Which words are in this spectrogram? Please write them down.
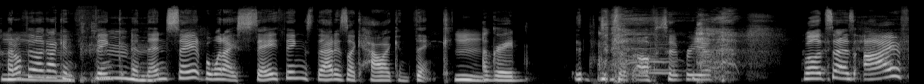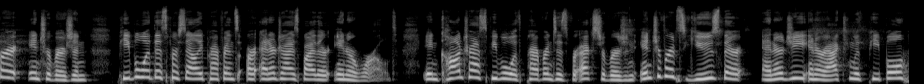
I don't feel like I can think and then say it, but when I say things, that is like how I can think. Mm. Agreed. It's the opposite for you. Well, it says I for introversion. People with this personality preference are energized by their inner world. In contrast, people with preferences for extroversion, introverts use their energy interacting with people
